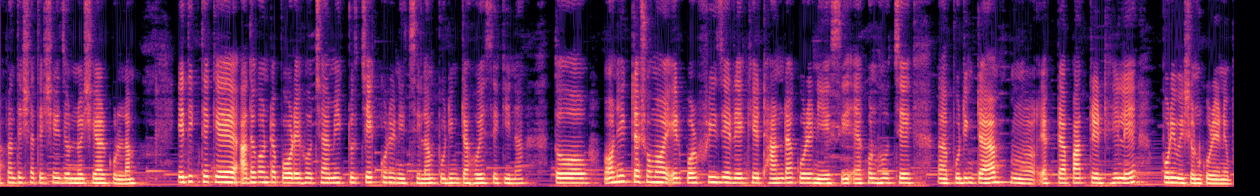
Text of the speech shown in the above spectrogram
আপনাদের সাথে সেই জন্য শেয়ার করলাম। এদিক থেকে আধা ঘণ্টা পরে হচ্ছে আমি একটু চেক করে নিচ্ছিলাম পুডিংটা হয়েছে কি না তো অনেকটা সময় এরপর ফ্রিজে রেখে ঠান্ডা করে নিয়েছি। এখন হচ্ছে পুডিংটা একটা পাত্রে ঢেলে পরিবেশন করে নেব।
